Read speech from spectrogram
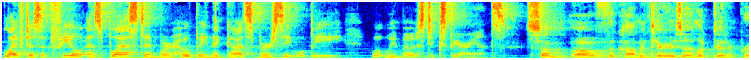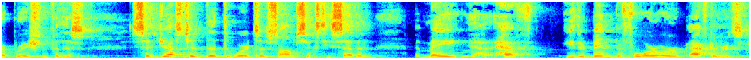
life doesn't feel as blessed and we're hoping that God's mercy will be what we most experience. Some of the commentaries I looked at in preparation for this suggested that the words of Psalm 67 may have either been before or afterwards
